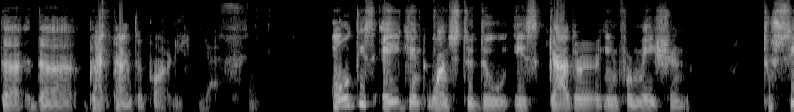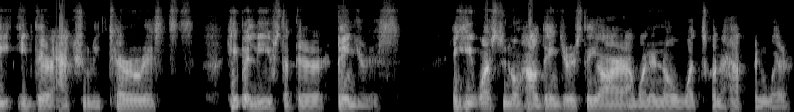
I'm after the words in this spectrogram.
the the Black Panther Party. Yes. All this agent wants to do is gather information to see if they're actually terrorists. He believes that they're dangerous, and he wants to know how dangerous they are. I want to know what's going to happen where.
